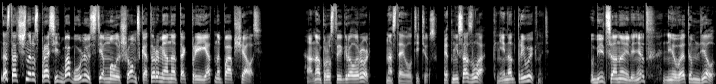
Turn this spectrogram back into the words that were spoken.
Достаточно расспросить бабулю с тем малышом, с которыми она так приятно пообщалась». «Она просто играла роль», — настаивал Титюс. «Это не со зла, к ней надо привыкнуть». «Убийца она или нет, не в этом дело».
